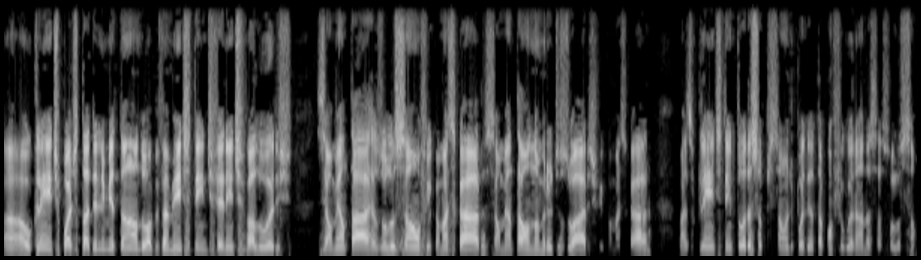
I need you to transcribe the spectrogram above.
uh, o cliente pode estar delimitando, obviamente tem diferentes valores, se aumentar a resolução fica mais caro, se aumentar o número de usuários fica mais caro, mas o cliente tem toda essa opção de poder estar configurando essa solução,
